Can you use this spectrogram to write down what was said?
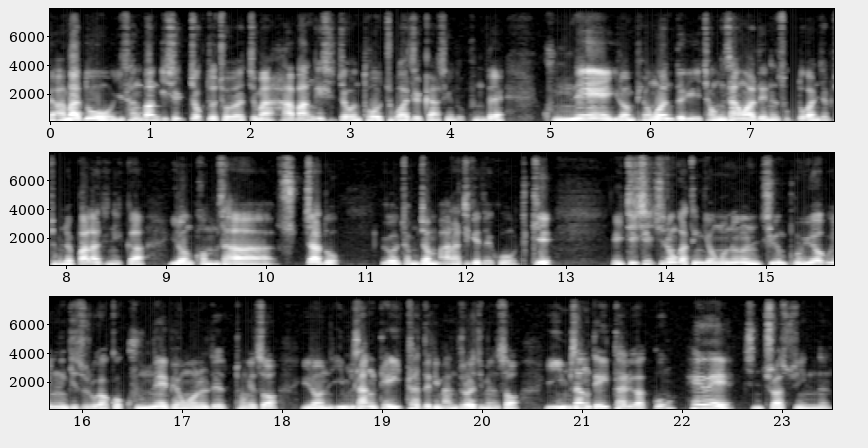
아마도 이 상반기 실적도 좋았지만 하반기 실적은 더 좋아질 가능성이 높은데 국내 이런 병원들이 정상화되는 속도가 이제 점점 빨라지니까 이런 검사 숫자도 이거 점점 많아지게 되고 특히 이 GC진호 같은 경우는 지금 보유하고 있는 기술을 갖고 국내 병원을 통해서 이런 임상 데이터들이 만들어지면서 이 임상 데이터를 갖고 해외에 진출할 수 있는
